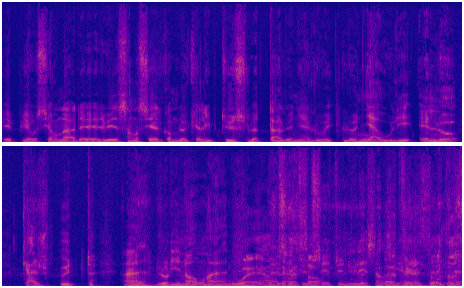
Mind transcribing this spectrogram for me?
Et puis aussi, on a des huiles essentielles comme l'eucalyptus, le thym, le niaouli, le niaouli et le cajeput. Hein, joli nom, hein Ouais, Eh ben, c'est une- intéressant. C'est une huile essentielle. Intéressant. Je sens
